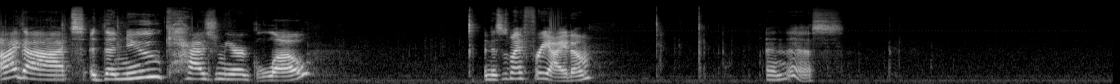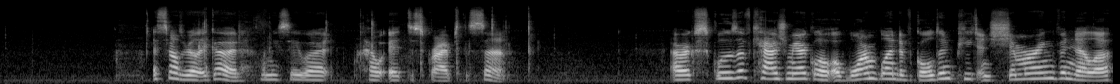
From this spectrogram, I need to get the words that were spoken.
I got the new Cashmere Glow. And this is my free item and this. It smells really good. Let me see what how it describes the scent. Our exclusive Cashmere Glow, a warm blend of golden peach and shimmering vanilla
